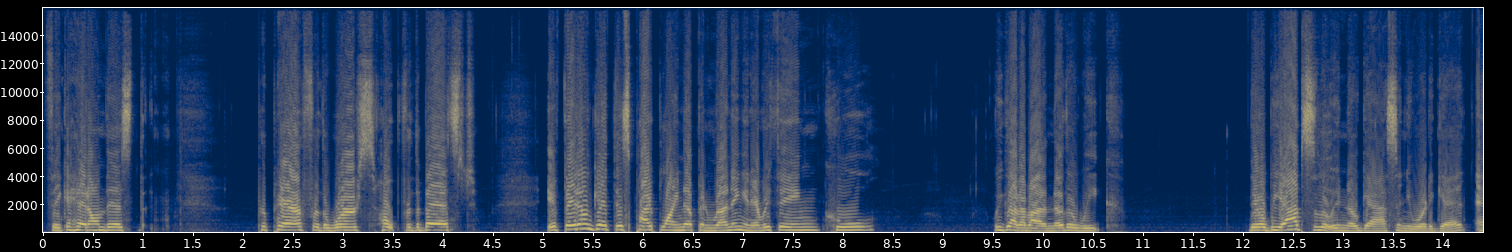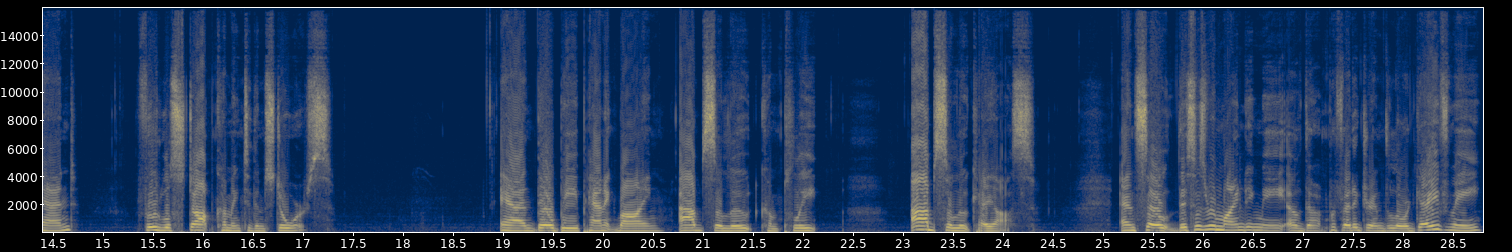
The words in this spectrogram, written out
think ahead on this. Prepare for the worst, hope for the best. If they don't get this pipeline up and running and everything cool, we got about another week there will be absolutely no gas anywhere to get, and food will stop coming to them stores. And there'll be panic buying, absolute, complete, absolute chaos. And so this is reminding me of the prophetic dream the Lord gave me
